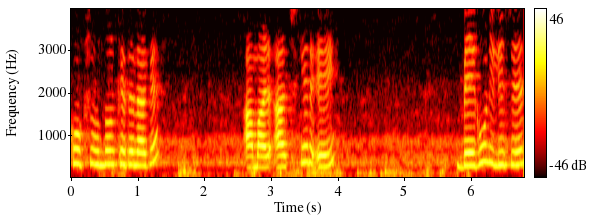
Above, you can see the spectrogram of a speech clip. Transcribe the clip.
খুব সুন্দর খেতে লাগে। আমার আজকের এই বেগুন ইলিশের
